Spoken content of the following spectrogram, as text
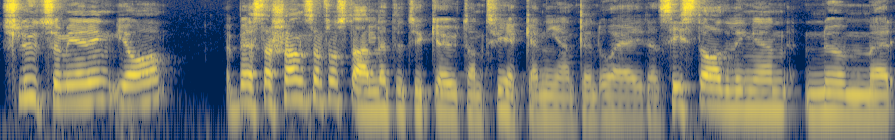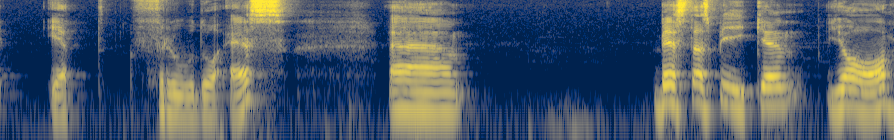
Slutsummering, ja. Bästa chansen från stallet, det tycker jag utan tvekan egentligen då är i den sista avdelningen, nummer ett, Frodo S. Eh, bästa spiken, ja.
